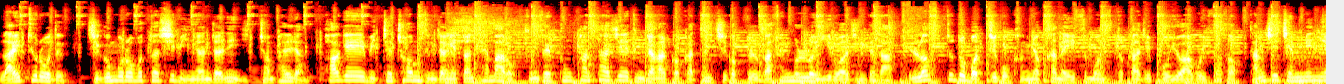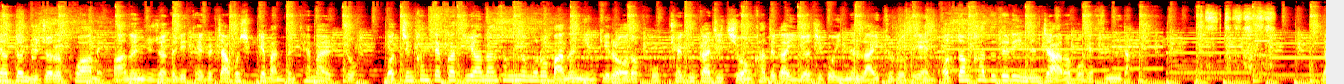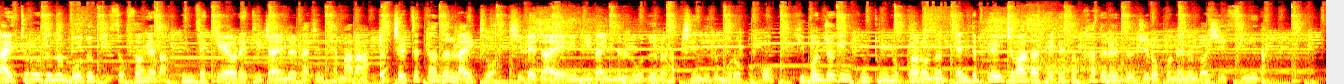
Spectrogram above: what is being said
라이트로드, 지금으로부터 12년 전인 2008년 화계의 빛에 처음 등장했던 테마로 중세풍 판타지에 등장할 것 같은 직업들과 생물로 이루어진 데다 일러스트도 멋지고 강력한 에이스 몬스터까지 보유하고 있어서 당시 잼민이었던 유저를 포함해 많은 유저들이 덱을 짜고 싶게 만든 테마였죠. 멋진 컨셉과 뛰어난 성능으로 많은 인기를 얻었고 최근까지 지원 카드가 이어지고 있는 라이트로드엔 어떤 카드들이 있는지 알아보겠습니다. 라이트 로드는 모두 빛 속성에다 흰색 계열의 디자인을 가진 테마라 빛을 뜻하는 라이트와 지배자의 의미가 있는 로드를 합친 이름으로 보고 기본적인 공통 효과로는 엔드 페이지마다 덱에서 카드를 묘지로 보내는 것이 있습니다.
